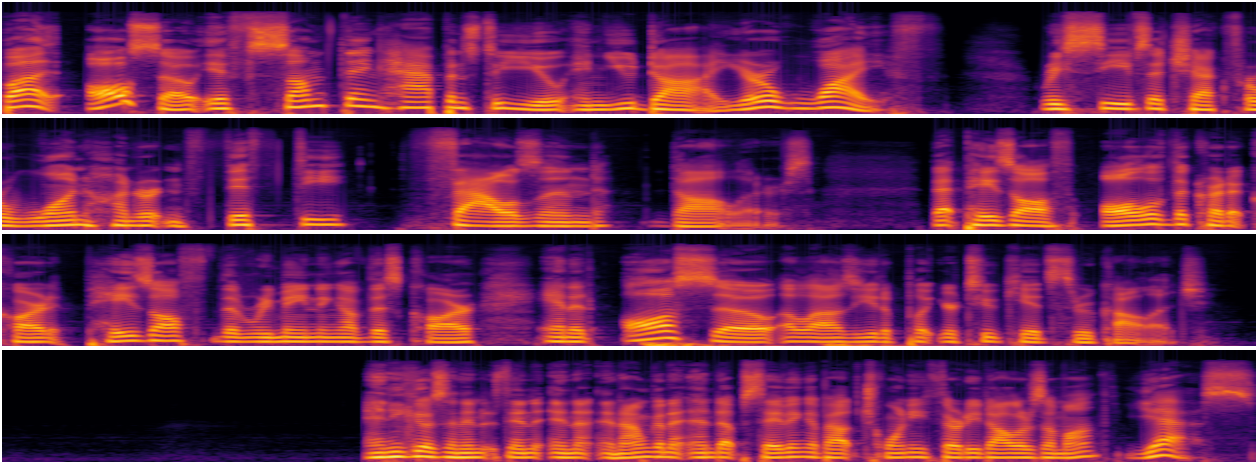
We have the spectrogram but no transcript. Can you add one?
But also, if something happens to you and you die, your wife receives a check for $150,000. That pays off all of the credit card, it pays off the remaining of this car, and it also allows you to put your two kids through college. And he goes, and, and, and, and I'm going to end up saving about $20, $30 a month? Yes.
